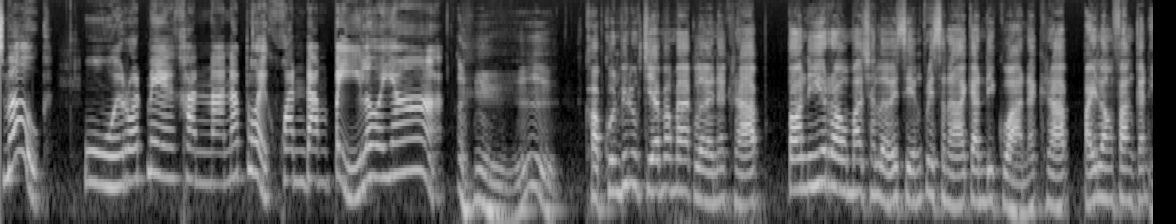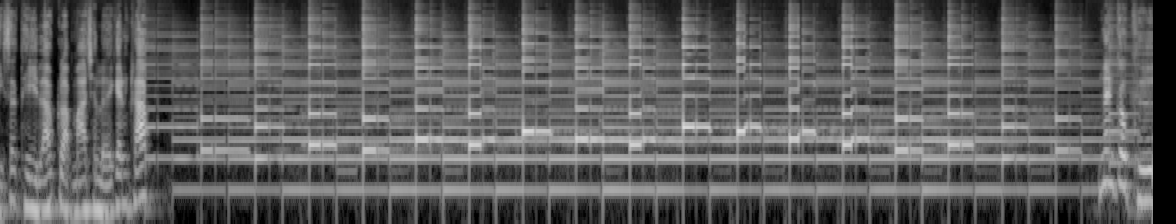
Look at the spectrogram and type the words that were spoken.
smoke โอ้ยรถเมล์คันนั้นนะปล่อยควันดำปีเลยอะอื้อหือขอบคุณพี่ลูกเจี๊ยบมาก ๆ เลยนะครับ ตอนนี้เรามาเฉลยเสียงปริศนากันดีกว่านะครับ ไปลองฟังกันอีกสักทีแล้วกลับมาเฉลยกันครับ ก็คือ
